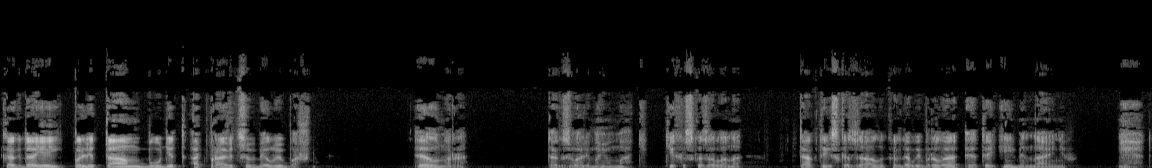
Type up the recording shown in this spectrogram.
когда ей по летам будет отправиться в Белую башню. Элнора, так звали мою мать, — тихо сказала она. — Так ты и сказала, когда выбрала это имя, Найнев. — Нет,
